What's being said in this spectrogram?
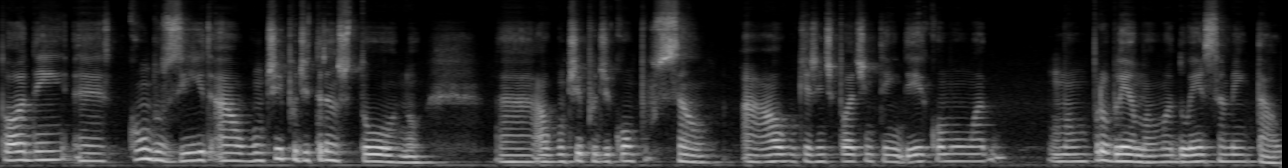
podem é, conduzir a algum tipo de transtorno, a algum tipo de compulsão, a algo que a gente pode entender como uma, uma, um problema, uma doença mental.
